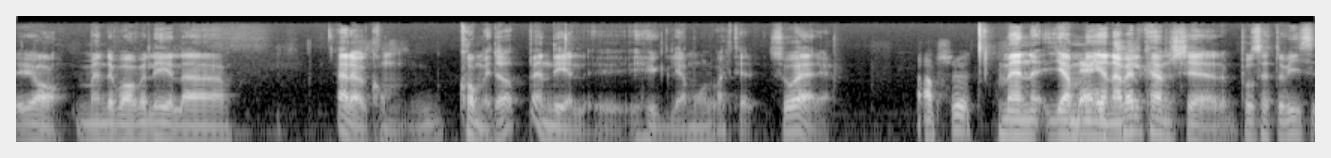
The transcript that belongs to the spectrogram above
ja, men det var väl hela... Ja, det har kom, kommit upp en del eh, hyggliga målvakter, så är det. Absolut. Men jag är menar väl kanske på sätt och vis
